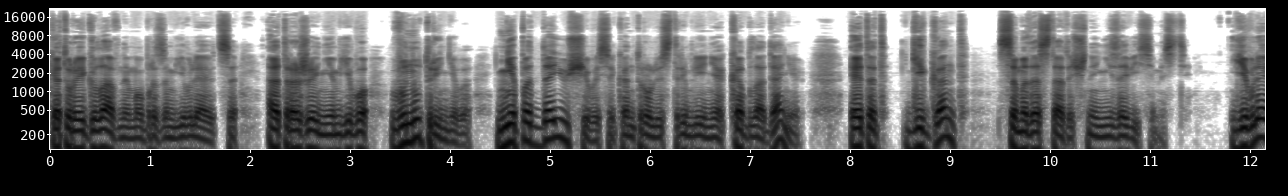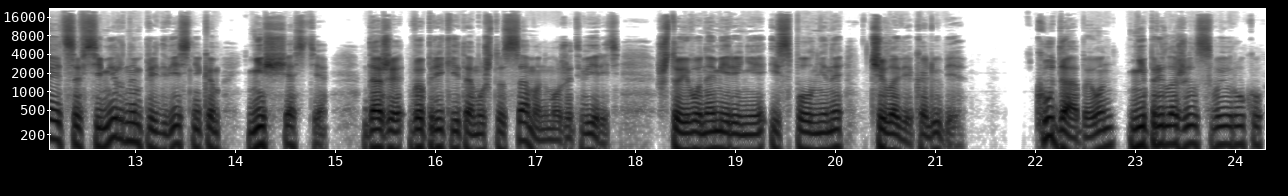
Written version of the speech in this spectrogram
которые главным образом являются отражением его внутреннего, не поддающегося контролю стремления к обладанию, этот гигант самодостаточной независимости является всемирным предвестником несчастья, даже вопреки тому, что сам он может верить, что его намерения исполнены человеколюбия. Куда бы он ни приложил свою руку,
